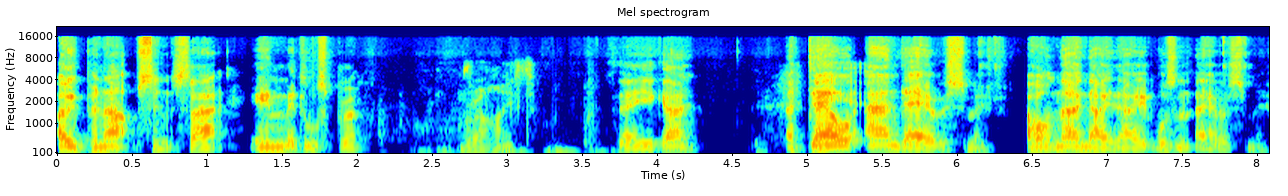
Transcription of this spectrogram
open up since that in Middlesbrough. Right. There you go. Adele and Aerosmith. Oh no, no, no! It wasn't Aerosmith.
